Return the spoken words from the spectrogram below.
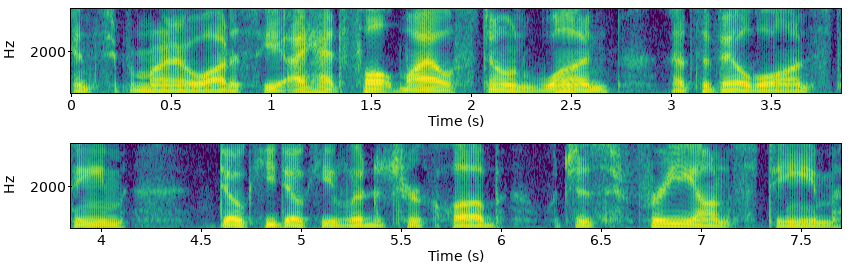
and Super Mario Odyssey, I had Fault Milestone 1, that's available on Steam, Doki Doki Literature Club, which is free on Steam.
